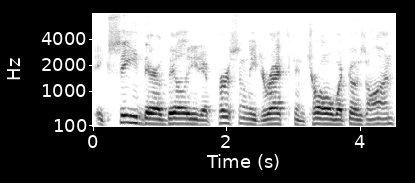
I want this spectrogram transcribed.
exceed their ability to personally direct control what goes on.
